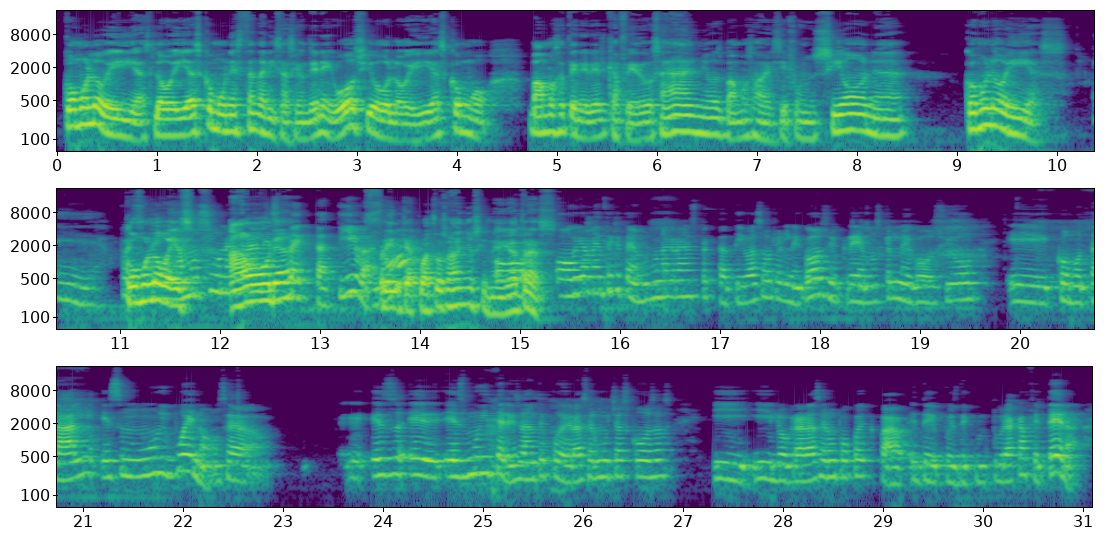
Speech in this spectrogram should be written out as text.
¿Cómo lo veías? ¿Lo veías como una estandarización de negocio o lo veías como vamos a tener el café dos años, vamos a ver si funciona? ¿Cómo lo veías? Eh, pues ¿Cómo lo ves una ahora gran expectativa, ¿no? Frente a cuatro años y medio O- atrás. Obviamente que tenemos una gran expectativa sobre el negocio. Creemos que el negocio eh, como tal es muy bueno. O sea, eh, es, eh, es muy interesante poder hacer muchas cosas y, y lograr hacer un poco de, de, pues, de cultura cafetera.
